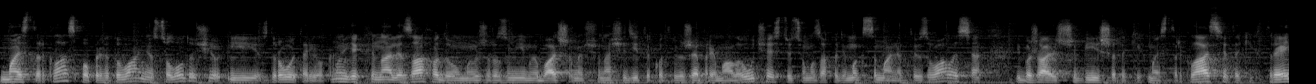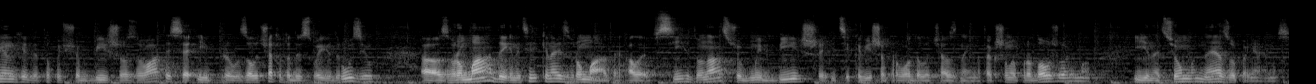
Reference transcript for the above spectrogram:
майстер-клас по приготуванню солодощів і здорової тарілки. Ну, як в фіналі заходу, ми вже розуміємо і бачимо, що наші діти, котрі вже приймали участь у цьому заході, максимально активізувалися і бажають ще більше таких майстер-класів, таких тренінгів для того, щоб більше розвиватися і залучати туди своїх друзів е, з громади, і не тільки навіть з громади, але всіх до нас, щоб ми більше і цікавіше проводили час з ними. Так що ми продовжуємо і на цьому не зупиняємося.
